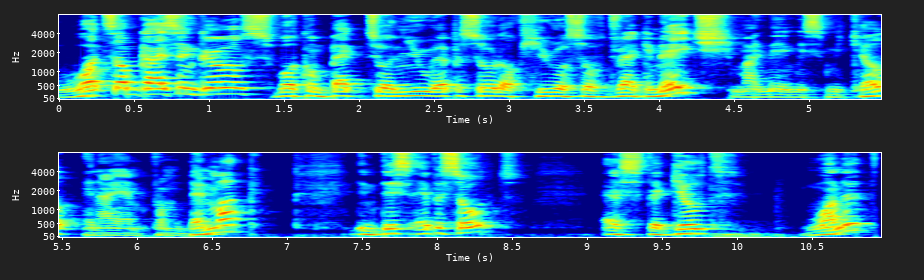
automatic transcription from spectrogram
What's up, guys and girls? Welcome back to a new episode of Heroes of Dragon Age. My name is Mikkel and I am from Denmark. In this episode, as the guild wanted,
